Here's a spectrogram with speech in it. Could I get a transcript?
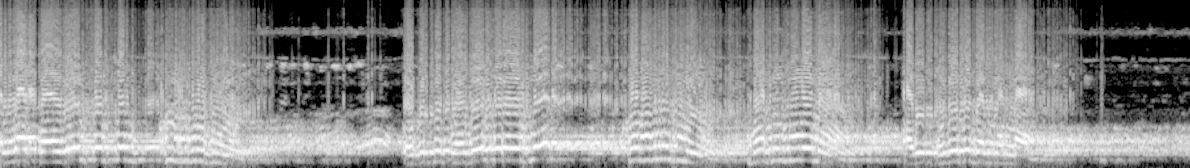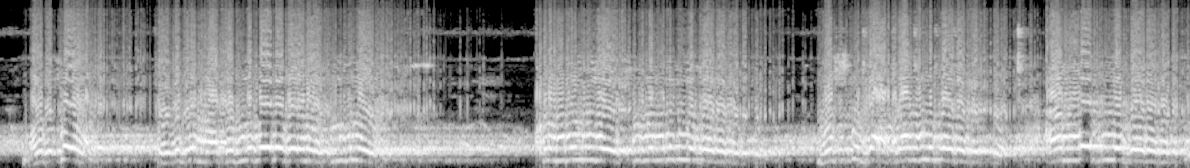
আল্লাহ পয়দান করছেন খুশবু দিয়ে। ওদেরকে খুশবু দিয়ে মাটি দিয়ে না। আর এই ভেবে দেখবেন না। বুঝছে এদিকে মাটি দিয়ে তৈরি করব কি দিয়ে। খুশবু দিয়ে মুসলিম জাফরান দিয়ে করে রেখেছে আমরা দিয়ে করে রেখেছে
